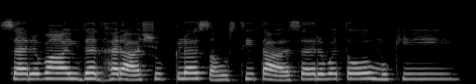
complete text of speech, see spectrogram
सर्वायुधधरा शुक्लसंस्थिता सर्वतोमुखी।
